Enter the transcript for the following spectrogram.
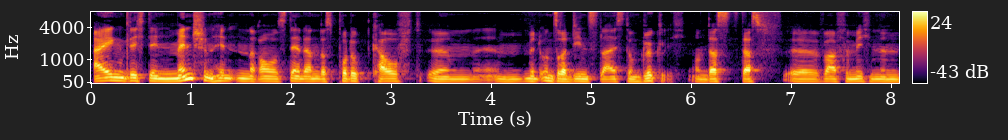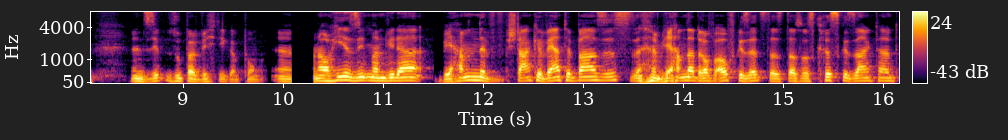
eigentlich den Menschen hinten raus, der dann das Produkt kauft, ähm, ähm mit unserer Dienstleistung glücklich. Und das, das äh, war für mich ein, ein super wichtiger Punkt. Ähm, und auch hier sieht man wieder, wir haben eine starke Wertebasis. Wir haben darauf aufgesetzt, dass das, was Chris gesagt hat,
